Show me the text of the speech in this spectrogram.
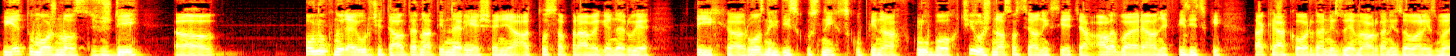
je tu možnosť vždy ponúknuť aj určité alternatívne riešenia a to sa práve generuje v tých rôznych diskusných skupinách, v kluboch, či už na sociálnych sieťach, alebo aj reálne fyzicky, také ako organizujeme a organizovali sme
